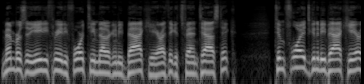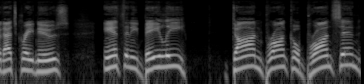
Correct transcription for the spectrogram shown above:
members of the 83 84 team that are going to be back here. I think it's fantastic. Tim Floyd's going to be back here. That's great news. Anthony Bailey, Don Bronco Bronson,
